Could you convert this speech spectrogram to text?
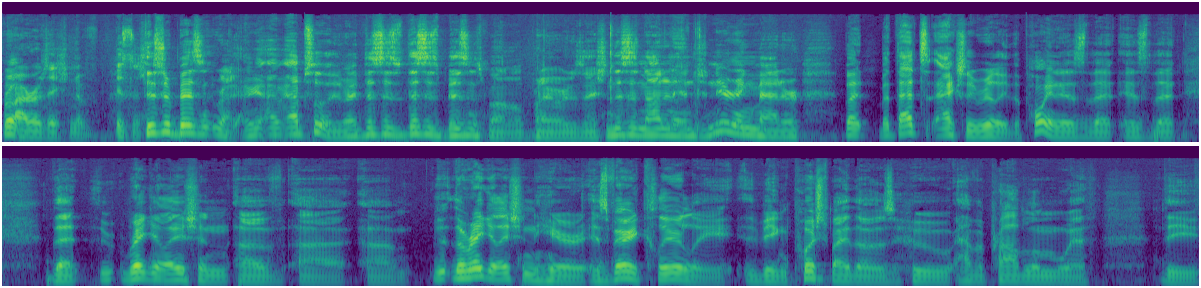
Right. prioritization of business. These are business, right? a- Absolutely, right. This is this is business model prioritization. This is not an engineering matter, but but that's actually really the point. Is that is that that regulation of uh, um, the, the regulation here is very clearly being pushed by those who have a problem with the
